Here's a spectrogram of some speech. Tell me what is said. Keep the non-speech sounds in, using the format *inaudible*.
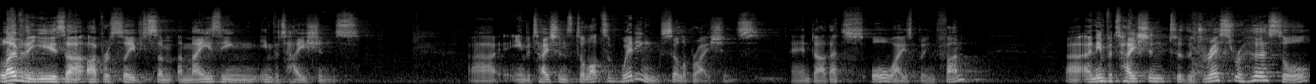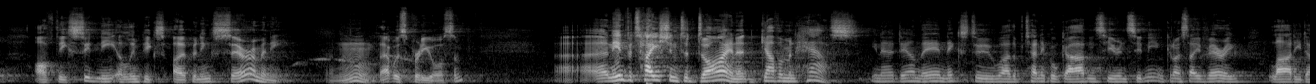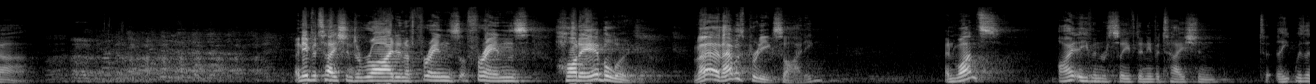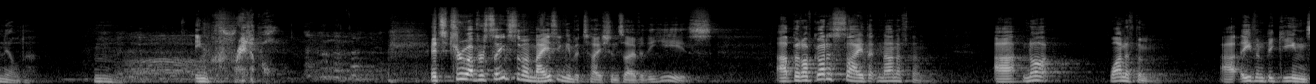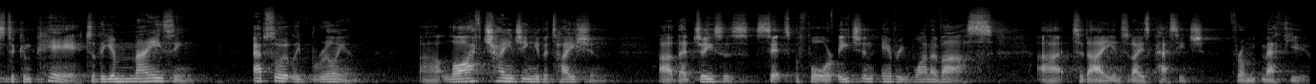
Well, over the years, uh, I've received some amazing invitations. Uh, invitations to lots of wedding celebrations, and uh, that's always been fun. Uh, an invitation to the dress rehearsal of the Sydney Olympics opening ceremony. Mm, that was pretty awesome. Uh, an invitation to dine at Government House, you know, down there next to uh, the Botanical Gardens here in Sydney, and can I say, very la di da. An invitation to ride in a friend's friend's hot air balloon. Well, that was pretty exciting. And once I even received an invitation to eat with an elder. Mm. Incredible. It's true, I've received some amazing invitations over the years. Uh, but I've got to say that none of them, uh, not one of them, uh, even begins to compare to the amazing, absolutely brilliant, uh, life changing invitation uh, that Jesus sets before each and every one of us uh, today in today's passage from Matthew.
